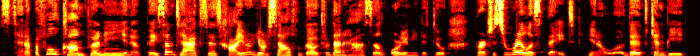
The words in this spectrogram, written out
set up a full company, you know, pay some taxes, hire yourself, go through that hassle, or you needed to purchase real estate, you know, that can be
